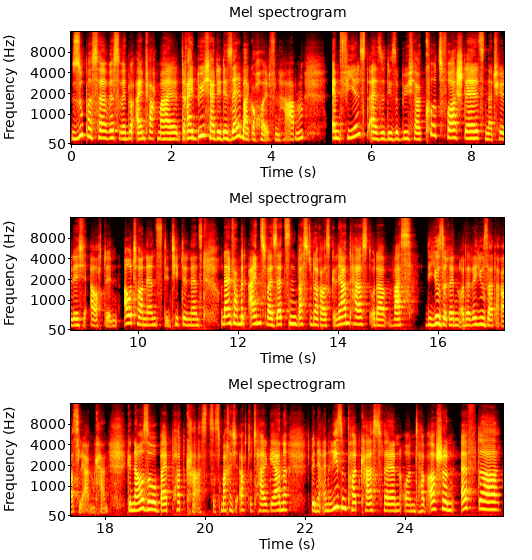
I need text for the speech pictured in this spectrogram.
super Service, wenn du einfach mal drei Bücher, die dir selber geholfen haben, empfiehlst, also diese Bücher kurz vorstellst, natürlich auch den Autor nennst, den Titel nennst und einfach mit ein, zwei Sätzen, was du daraus gelernt hast oder was die Userin oder der User daraus lernen kann. Genauso bei Podcasts. Das mache ich auch total gerne. Ich bin ja ein riesen Podcast-Fan und habe auch schon öfter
